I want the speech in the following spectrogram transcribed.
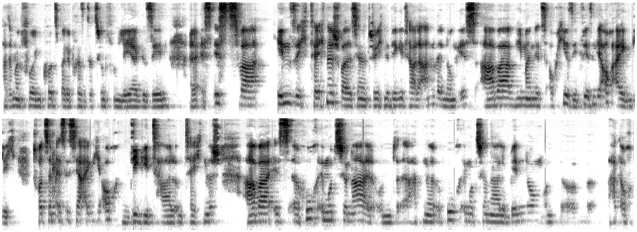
hatte man vorhin kurz bei der Präsentation von Lea gesehen. Äh, es ist zwar in sich technisch, weil es ja natürlich eine digitale Anwendung ist, aber wie man jetzt auch hier sieht, wir sind ja auch eigentlich, trotzdem es ist ja eigentlich auch digital und technisch, aber ist äh, hoch emotional und äh, hat eine hoch emotionale Bindung und äh, hat auch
